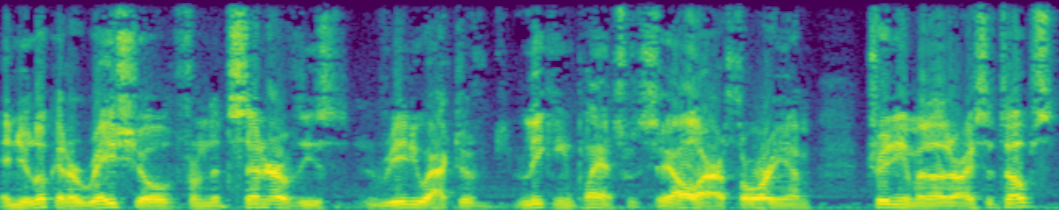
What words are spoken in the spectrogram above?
and you look at a ratio from the center of these radioactive leaking plants, which they all are thorium, tritium, and other isotopes,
